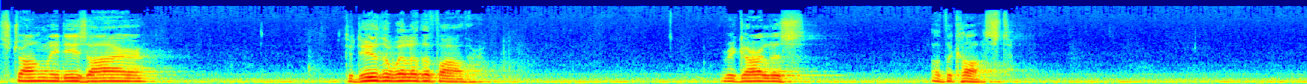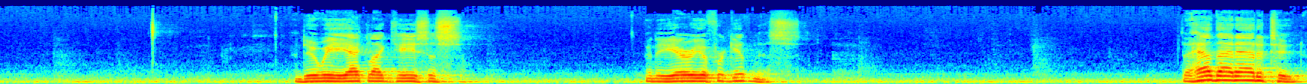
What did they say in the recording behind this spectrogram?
strongly desire to do the will of the Father, regardless of the cost. And do we act like Jesus in the area of forgiveness? to have that attitude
